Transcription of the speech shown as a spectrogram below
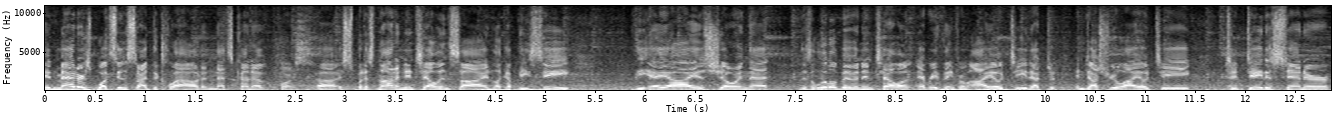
it matters what's inside the cloud, and that's kind of, of course. Uh, but it's not an Intel inside like a PC. The AI is showing that there's a little bit of an Intel on everything from IoT, industrial IoT, to yeah. data center,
